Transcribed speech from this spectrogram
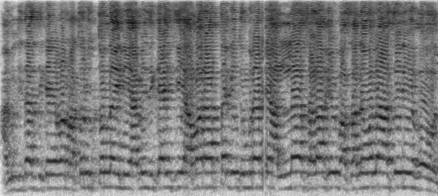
আমি কি তার জিজ্ঞাসা আমার মাথার উত্তর নাইনি আমি জিজ্ঞাসি আমার আত্মা কি তোমরা আল্লাহ ছাড়া কেউ বাঁচানে বলে আসেনি এখন?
